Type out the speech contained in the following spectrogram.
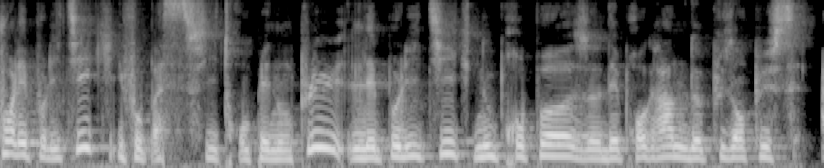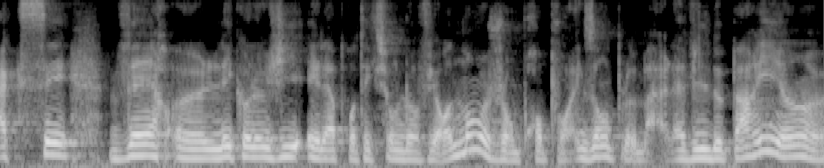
Pour les politiques, il ne faut pas s'y tromper non plus. Les politiques nous proposent des programmes de plus en plus axés vers euh, l'écologie et la protection de l'environnement. J'en prends pour exemple bah, la ville de Paris, hein, euh,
